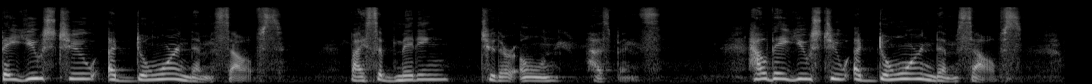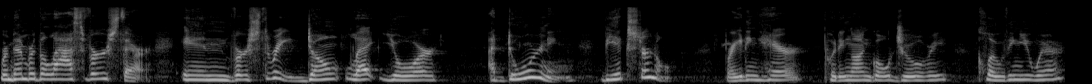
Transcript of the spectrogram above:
they used to adorn themselves by submitting to their own husbands how they used to adorn themselves Remember the last verse there in verse 3 don't let your adorning be external, braiding hair, putting on gold jewelry, clothing you wear.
